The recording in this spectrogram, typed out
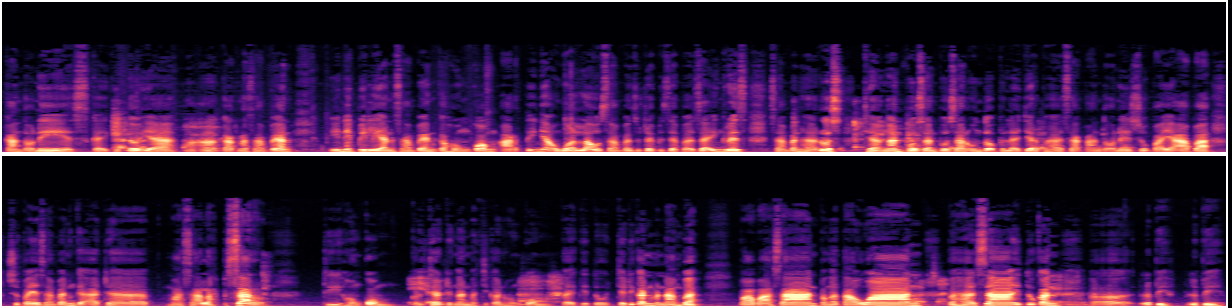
Kantonis kayak gitu ya. Kantonis. Heeh, karena sampean ini pilihan sampean ke Hong Kong artinya walau sampean sudah bisa bahasa Inggris, sampean harus jangan bosan-bosan untuk belajar bahasa Kantonis supaya apa? Supaya sampean nggak ada masalah besar di Hong Kong kerja Iya. dengan majikan Hong Kong kayak gitu. Jadi kan menambah wawasan, pengetahuan, Wawasan. bahasa itu kan Mm-mm. eh, lebih lebih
